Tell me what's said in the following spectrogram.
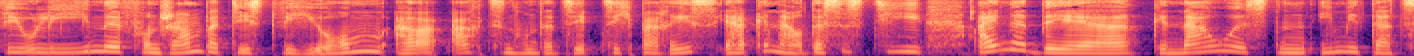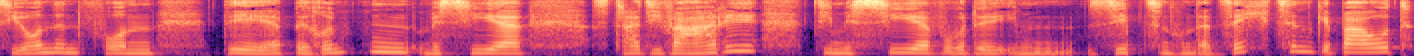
Violine von Jean-Baptiste Villaume, 1870 Paris. Ja, genau, das ist die eine der genauesten Imitationen von der berühmten Messier Stradivari. Die Messier wurde im 1716 gebaut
